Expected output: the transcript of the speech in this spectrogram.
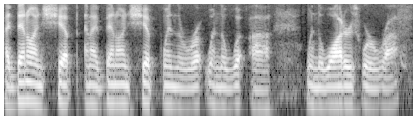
I've been on ship, and I've been on ship when the when the uh, when the waters were rough.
